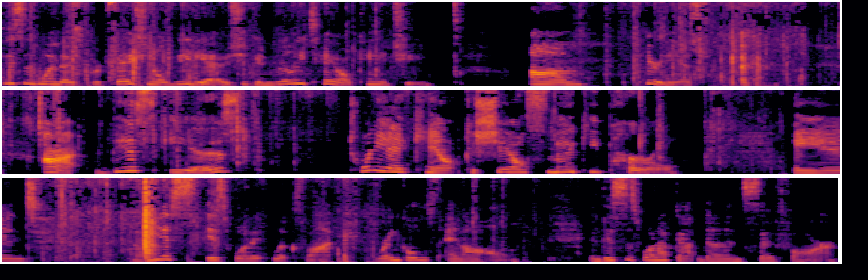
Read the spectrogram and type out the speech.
this is one of those professional videos. You can really tell, can't you? Um, here it is. Okay. All right. This is 28 count Cashel Smoky Pearl. And this is what it looks like, wrinkles and all. And this is what I've got done so far.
